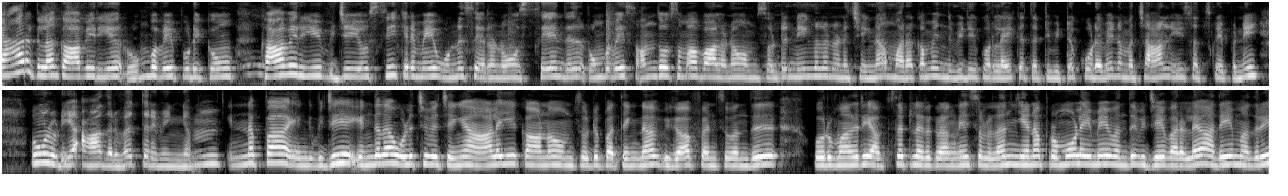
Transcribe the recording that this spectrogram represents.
யாருக்கெல்லாம் காவேரியை ரொம்பவே பிடிக்கும்? காவேரியும் விஜயும் சீக்கிரமே ஒன்று சேரணும். சேர்ந்து ரொம்பவே சந்தோஷமாக வாழணும் அப்படின்னு சொல்லிட்டு நீங்களும் நினச்சிங்கன்னா மறக்காமல் இந்த வீடியோக்கு ஒரு லைக்கை தட்டிவிட்டு கூடவே நம்ம சேனலையும் சப்ஸ்கிரைப் பண்ணி உங்களுடைய ஆதரவை தெரிவிங்க. என்னப்பா எங்கள் விஜயை எங்கே தான் ஒழிச்சு வச்சீங்க? ஆளையே காணோம் அப்படின்னு சொல்லிட்டு பார்த்தீங்கன்னா விகா ஃபேன்ஸ் வந்து ஒரு மாதிரி அப்செட்டில் இருக்கிறாங்கன்னே சொல்லலாம். ஏன்னா ப்ரொமோலையுமே வந்து விஜய் வரலை. அதே மாதிரி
